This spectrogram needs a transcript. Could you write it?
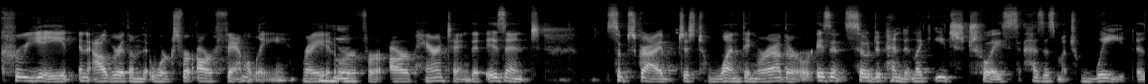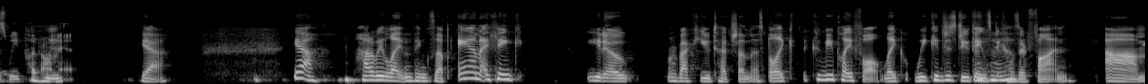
create an algorithm that works for our family right? Mm-hmm. or for our parenting that isn't subscribe just to one thing or other or isn't so dependent. Like each choice has as much weight as we put mm-hmm. on it. Yeah yeah how do we lighten things up and i think you know rebecca you touched on this but like it could be playful like we could just do things mm-hmm. because they're fun um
